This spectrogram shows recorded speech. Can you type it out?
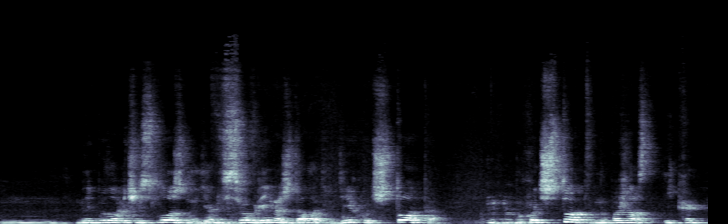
мне было очень сложно. Я все время ждал от людей хоть что-то. Ну, хоть что-то, ну, пожалуйста. И как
